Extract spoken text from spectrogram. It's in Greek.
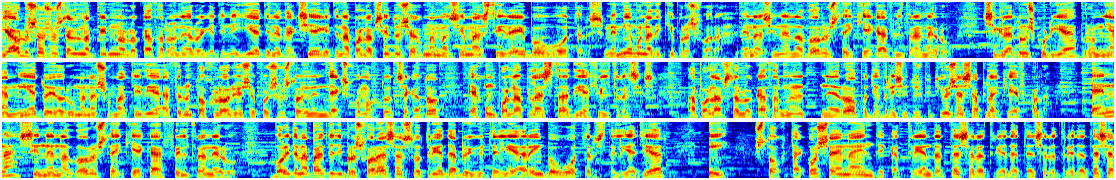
Για όλους όσους θέλουν να πίνουν ολοκάθαρο νερό για την υγεία, την ευεξία, για την απόλαυσή τους, έχουμε μαζί μας τη Rainbow Waters. Με μία μοναδική προσφορά. Ένας είναι ένα δώρο στα οικιακά φίλτρα νερού. Συγκρατούν σκουριά, βρωμιά, μίαντο, αιωρούμενα σωματίδια, αφαιρούν το χλώριο σε ποσοστό 96,8%, έχουν πολλαπλά στάδια φίλτρανσης. Απολαύστε ολοκάθαρο νερό από τη βρύση του σπιτιού σας απλά και εύκολα. Ένα συν ένα δώρο στα οικιακά φίλτρα νερού. Μπορείτε να πάρετε την προσφορά σας στο www.rainbowwaters.gr ή στο 801 34 34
